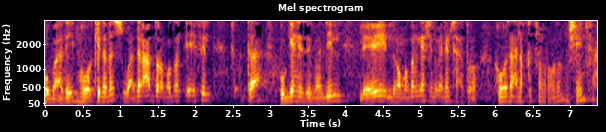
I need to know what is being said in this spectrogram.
وبعدين؟ هو كده بس. وبعدين عدى رمضان اقفل بتاع وجهز المنديل لإيه؟ لرمضان جاي عشان نبقى نمسح التراب. هو ده علاقتنا برمضان؟ مش هينفع.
